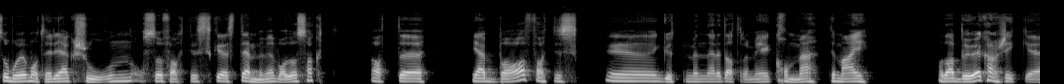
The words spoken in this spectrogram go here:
så må jo måte, reaksjonen også faktisk stemme med hva du har sagt. At eh, jeg ba faktisk gutten min eller dattera mi komme til meg, og da bør jeg kanskje ikke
